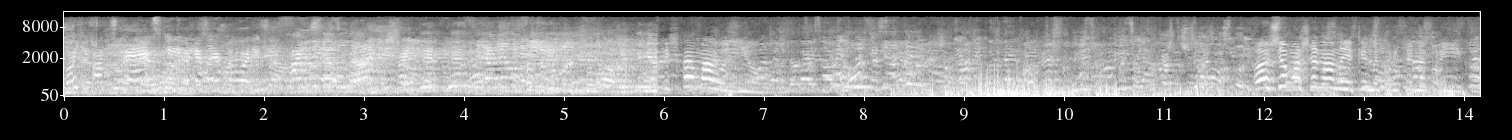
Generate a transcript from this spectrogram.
проти. А Турецький Юлія Григорівна. Пішла мало з нього. А все машинами, якими крутими приїхали.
